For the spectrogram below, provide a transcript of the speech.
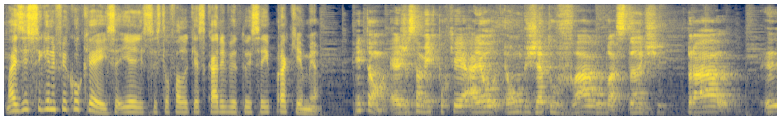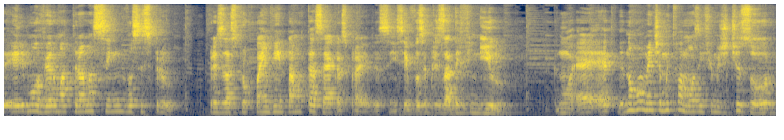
Mas isso significa o quê? Isso- e aí, vocês estão falando que esse cara inventou isso aí pra quê mesmo? Então, é justamente porque aí é o- é um objeto vago bastante pra ele mover uma trama sem você se pre- precisar se preocupar em inventar muitas regras pra ele, assim, sem você precisar defini-lo. Não- é- é- normalmente é muito famoso em filmes de tesouro,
